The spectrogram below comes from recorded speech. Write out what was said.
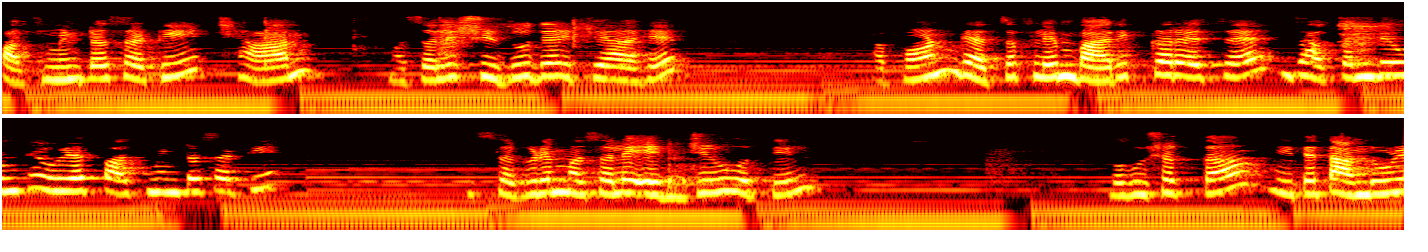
पाच मिनिटासाठी छान मसाले शिजू द्यायचे आहेत. आपण गॅसचा फ्लेम बारीक करायचा आहे झाकण देऊन ठेवूयात पाच मिनिटासाठी. सगळे मसाले एकजीव होतील. बघू शकता इथे तांदूळ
